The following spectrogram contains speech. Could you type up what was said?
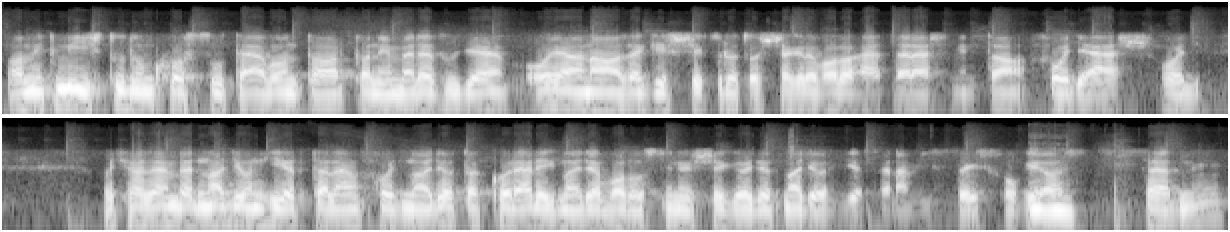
amit mi is tudunk hosszú távon tartani, mert ez ugye olyan az egészségtudatosságra való átállás, mint a fogyás, hogy hogyha az ember nagyon hirtelen fogy nagyot, akkor elég nagy a valószínűsége, hogy ott nagyon hirtelen vissza is fogja mm. azt szedni.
